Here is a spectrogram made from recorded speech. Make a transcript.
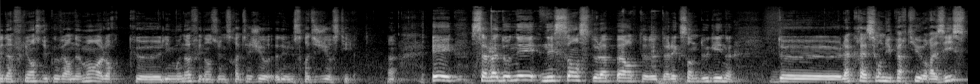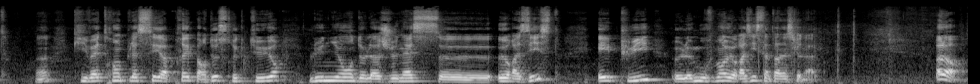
et d'influence du gouvernement, alors que Limonov est dans une stratégie, une stratégie hostile. Hein. Et ça va donner naissance de la part d'Alexandre Dugin de la création du parti eurasiste, hein, qui va être remplacé après par deux structures, l'Union de la jeunesse euh, eurasiste et puis euh, le mouvement eurasiste international. Alors,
